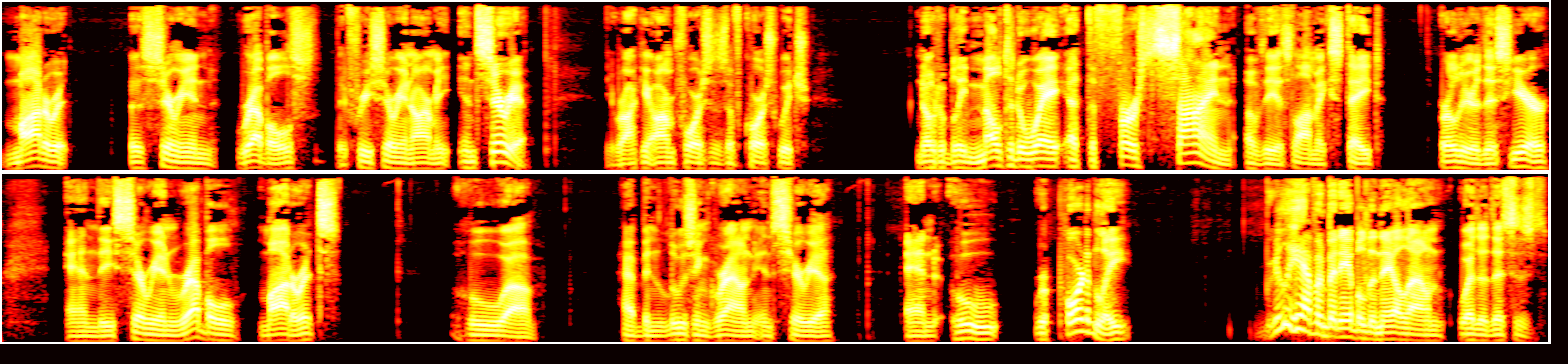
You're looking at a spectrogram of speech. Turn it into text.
moderate uh, Syrian rebels, the Free Syrian Army in Syria. The Iraqi armed forces, of course, which notably melted away at the first sign of the Islamic State earlier this year, and the Syrian rebel moderates who uh, have been losing ground in Syria and who reportedly really haven't been able to nail down whether this is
